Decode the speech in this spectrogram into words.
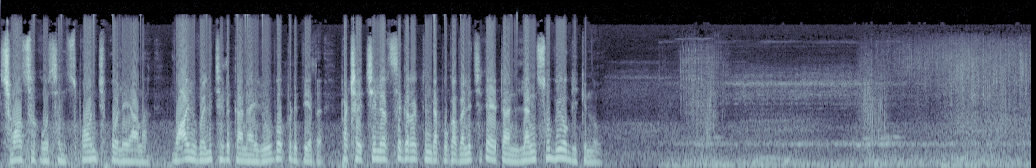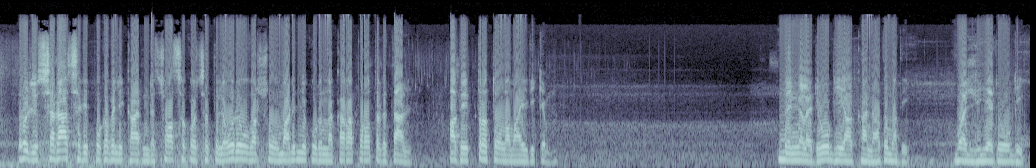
ശ്വാസകോശം സ്പോഞ്ച് പോലെയാണ് വായു വലിച്ചെടുക്കാനായി രൂപപ്പെടുത്തിയത്. പക്ഷേ ചിലർ സിഗരറ്റിന്റെ പുക വലിച്ചു കയറ്റാൻ ലങ്സ് ഉപയോഗിക്കുന്നു. ഒരു ശരാശരി പുകവലിക്കാരന്റെ ശ്വാസകോശത്തിൽ ഓരോ വർഷവും അടിഞ്ഞുകൂടുന്ന കറ പുറത്തെടുത്താൽ അത് എത്രത്തോളമായിരിക്കും നിങ്ങളെ രോഗിയാക്കാൻ അത് മതി. വലിയ രോഗി.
